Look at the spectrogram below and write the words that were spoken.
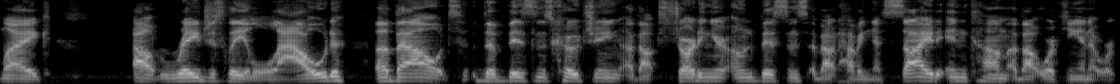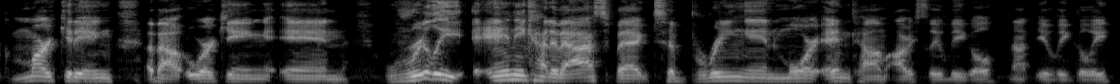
like outrageously loud about the business coaching, about starting your own business, about having a side income, about working in network marketing, about working in really any kind of aspect to bring in more income, obviously legal, not illegally.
